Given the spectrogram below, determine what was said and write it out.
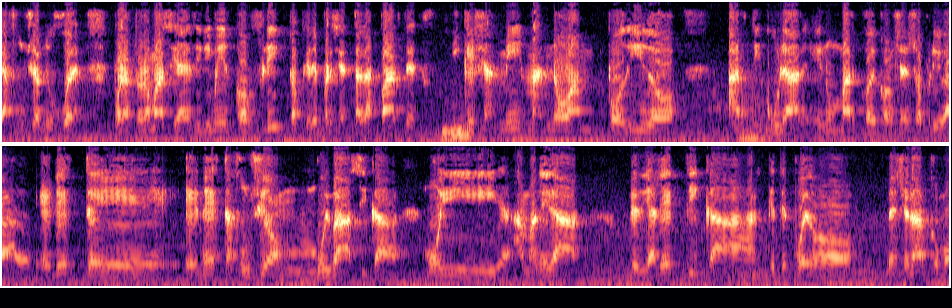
la función de un juez por autonomía es dirimir conflictos que le presentan las partes y que ellas mismas no han podido articular en un marco de consenso privado. En este en esta función muy básica, muy a manera de dialéctica que te puedo mencionar como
